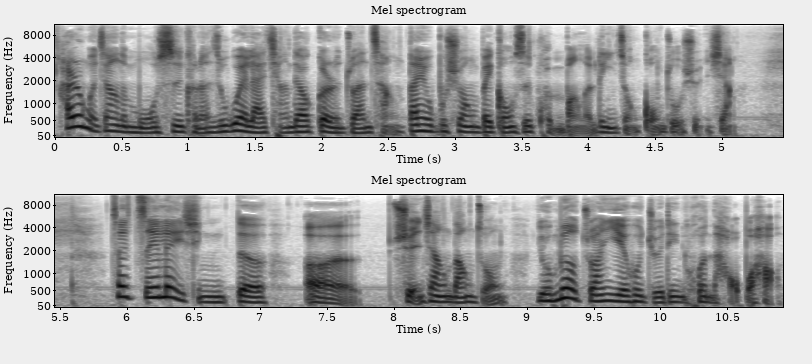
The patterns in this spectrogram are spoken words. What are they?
他认为这样的模式可能是未来强调个人专长，但又不希望被公司捆绑的另一种工作选项。在这一类型的呃。选项当中有没有专业会决定你混得好不好？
